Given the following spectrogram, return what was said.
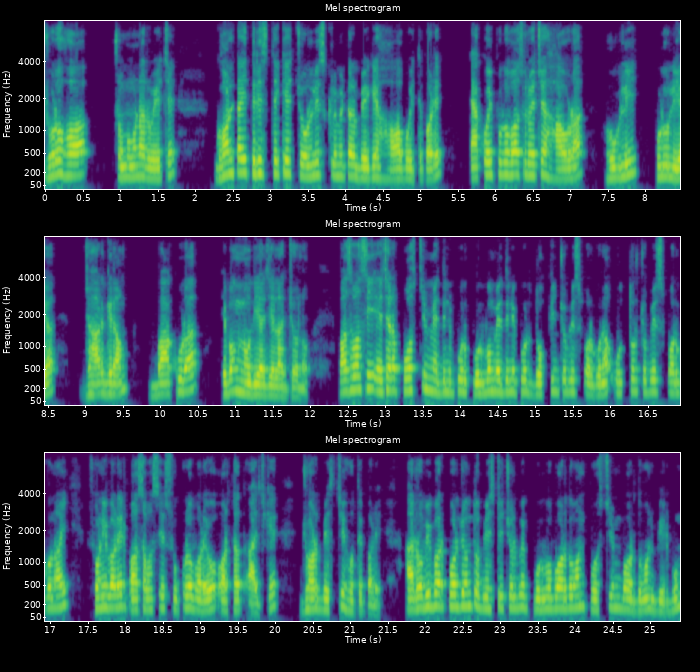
ঝোড়ো হওয়া সম্ভাবনা রয়েছে। ঘন্টায় তিরিশ থেকে চল্লিশ কিলোমিটার বেগে হাওয়া বইতে পারে। একই পূর্বাভাস রয়েছে হাওড়া, হুগলি, পুরুলিয়া, ঝাড়গ্রাম, বাঁকুড়া এবং নদিয়া জেলার জন্য। পাশাপাশি এছাড়া পশ্চিম মেদিনীপুর, পূর্ব মেদিনীপুর, দক্ষিণ চব্বিশ পরগনা, উত্তর চব্বিশ পরগনায় শনিবারের পাশাপাশি শুক্রবারেও অর্থাৎ আজকে ঝড় বৃষ্টি হতে পারে। আর রবিবার পর্যন্ত বৃষ্টি চলবে পূর্ব বর্ধমান, পশ্চিম বর্ধমান, বীরভূম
